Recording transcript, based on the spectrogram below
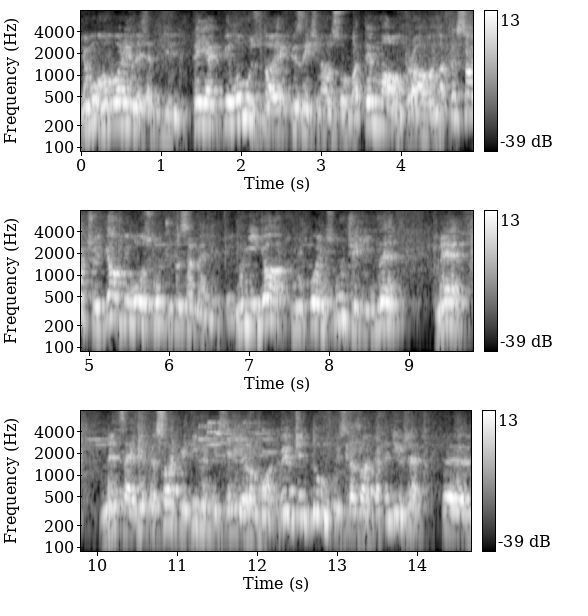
Йому говорилися тоді, ти як білоус, да, як фізична особа, ти мав право написати, що я білоус хочу до Семенівки. Ну ніяк, ні в коїм случаї не, не, не, це, не писати від імені всієї громади. Вивчить думку і сказати, а тоді вже е,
